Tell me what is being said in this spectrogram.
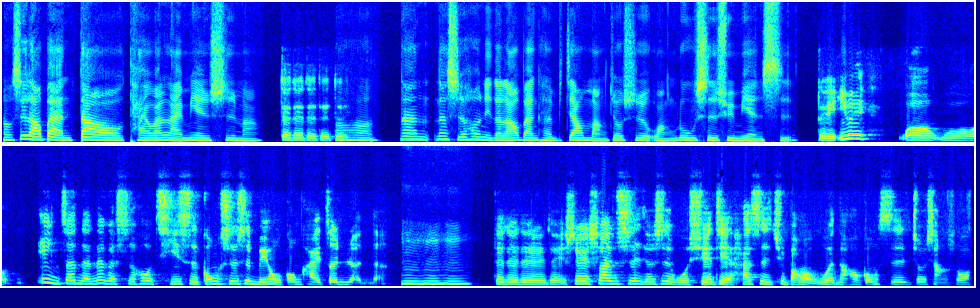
嗯，是老板到台湾来面试吗？对对对对对，嗯，那那时候你的老板可能比较忙，就是网络视讯面试。对，因为我我应征的那个时候，其实公司是没有公开真人的。嗯哼哼，对对对对对，所以算是就是我学姐她是去帮我问，然后公司就想说，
